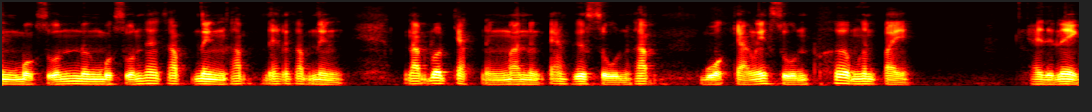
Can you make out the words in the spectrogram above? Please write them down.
1บวก0 1บวก0เท่ากับ1ครับได้เท่ากับ 1 นับลดจาก 1 มา 1 แต้มคือ0ครับบวกจากเลข0เพิ่มขึ้นไป ให้ได้เลข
